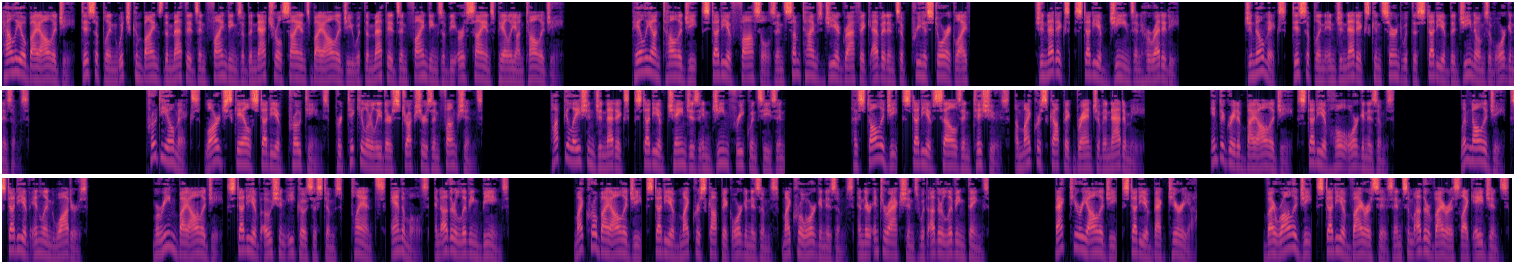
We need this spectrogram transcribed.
Paleobiology, discipline which combines the methods and findings of the natural science biology with the methods and findings of the earth science paleontology. Paleontology – study of fossils and sometimes geographic evidence of prehistoric life Genetics – study of genes and heredity. Genomics – discipline in genetics concerned with the study of the genomes of organisms. Proteomics – large-scale study of proteins, particularly their structures and functions. Population genetics – study of changes in gene frequencies in Histology – study of cells and tissues, a microscopic branch of anatomy. Integrative biology – study of whole organisms Limnology – study of inland waters. Marine biology – study of ocean ecosystems, plants, animals, and other living beings. Microbiology – study of microscopic organisms, microorganisms and their interactions with other living things. Bacteriology – study of bacteria. Virology – study of viruses and some other virus-like agents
